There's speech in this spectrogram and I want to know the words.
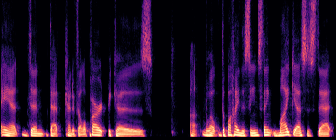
And then that kind of fell apart because, uh, well, the behind the scenes thing. My guess is that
